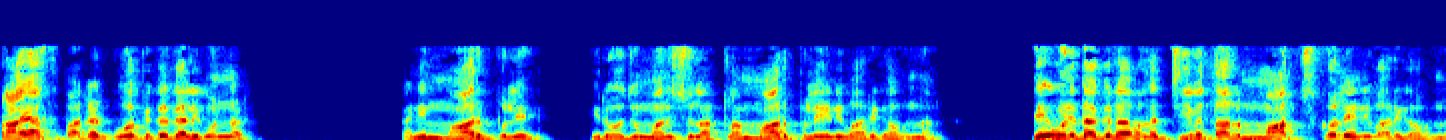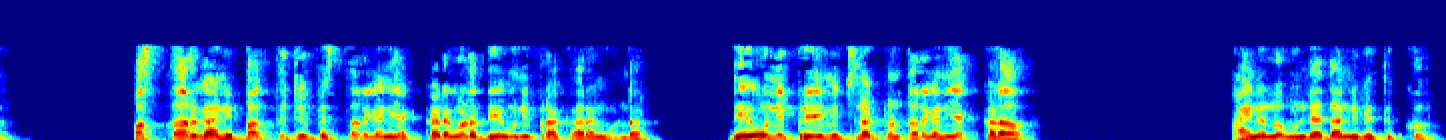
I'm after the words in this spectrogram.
ప్రయాసపడ్డాడు. ఓపిక కలిగి ఉన్నాడు. కానీ మార్పు లేదు. ఈరోజు మనుషులు అట్లా మార్పు లేని వారిగా ఉన్నారు. దేవుని దగ్గర వాళ్ళ జీవితాలు మార్చుకోలేని వారిగా ఉన్నారు. వస్తారు కానీ భక్తి చూపిస్తారు కానీ ఎక్కడ కూడా దేవుని ప్రకారంగా ఉండరు. దేవుణ్ణి ప్రేమించినట్టు ఉంటారు కానీ ఎక్కడ ఆయనలో ఉండేదాన్ని వెతుక్కోరు.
